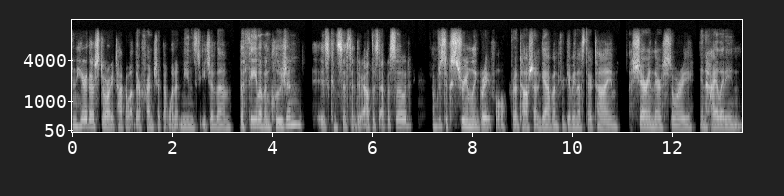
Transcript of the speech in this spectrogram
and hear their story, talk about their friendship and what it means to each of them. The theme of inclusion is consistent throughout this episode. I'm just extremely grateful for Natasha and Gavin for giving us their time sharing their story and highlighting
